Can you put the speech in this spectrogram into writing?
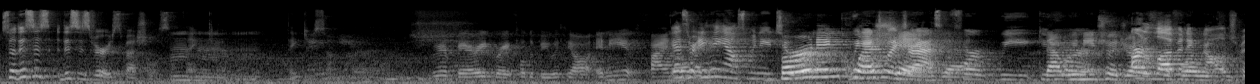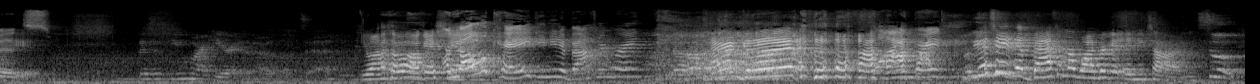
so this is this is very special. So thank you, Mm-hmm. thank you so much. We're very grateful to be with y'all. Any final Is there like, anything else we need to burning we need to questions address before we give that you we our- need to address our love and acknowledgments? There's a few more here that I would love to. You want to come? Okay, Are Shannon. y'all okay? Do you need a bathroom break? I'm good. Wine break. You can take the bathroom or wine break at any time. So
